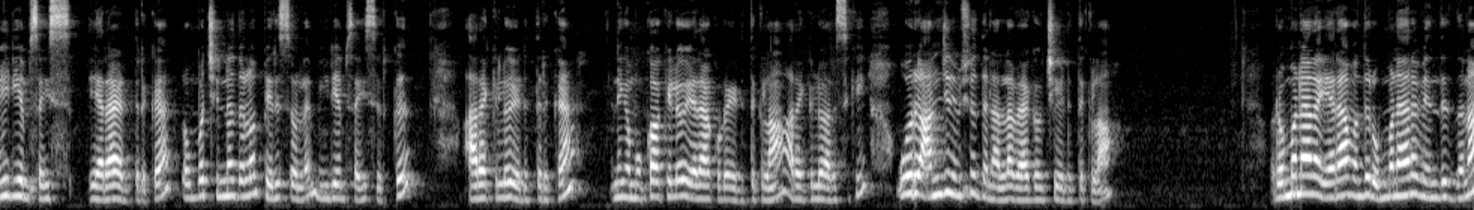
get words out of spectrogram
மீடியம் சைஸ் எறா எடுத்திருக்கேன். ரொம்ப சின்னதெல்லாம் பெருசும் மீடியம் சைஸ் இருக்குது அரை கிலோ எடுத்திருக்கேன். நீங்கள் முக்கால் கிலோ எறா கூட எடுத்துக்கலாம் அரை கிலோ அரிசிக்கு. ஒரு அஞ்சு நிமிஷம் இதை நல்லா வேக வச்சு எடுத்துக்கலாம். ரொம்ப நேரம் எறா வந்து ரொம்ப நேரம் வெந்ததுன்னா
